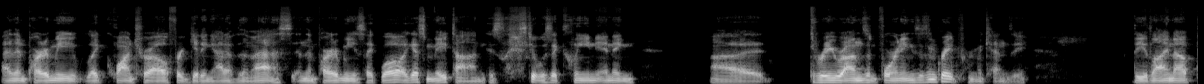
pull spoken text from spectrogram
And then part of me like Quantrill for getting out of the mess. And then part of me is like, well, I guess Maton, because it was a clean inning. Uh, three runs and four innings isn't great for McKenzie. The lineup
